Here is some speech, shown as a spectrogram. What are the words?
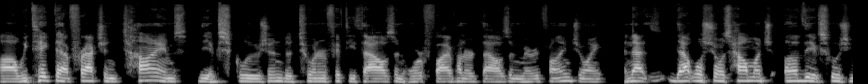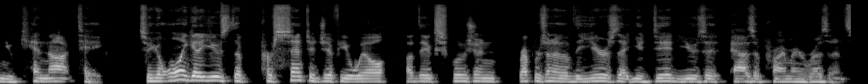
uh, we take that fraction times the exclusion to 250,000 or 500,000 married filing joint. And that, that will show us how much of the exclusion you cannot take. So you'll only get to use the percentage, if you will, of the exclusion representative of the years that you did use it as a primary residence.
